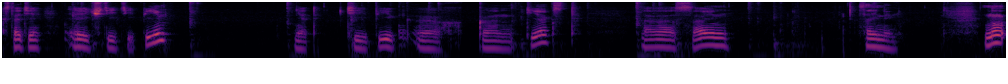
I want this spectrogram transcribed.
кстати, http, нет, tp э, контекст э, sign, sign in. Ну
